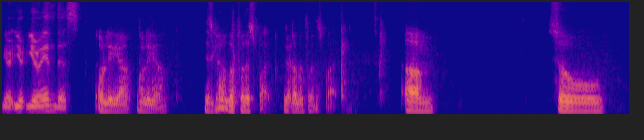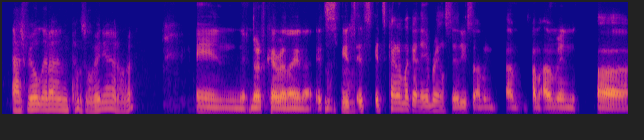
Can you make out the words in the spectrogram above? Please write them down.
you're you're you're in this. Obligado, obligado. Just gotta look for the spot. Gotta look for the spot. Um so Asheville era in Pennsylvania, era, right? in North Carolina. It's Mhm. it's it's it's kind of like a neighboring city. So I'm in I'm I'm, I'm in uh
